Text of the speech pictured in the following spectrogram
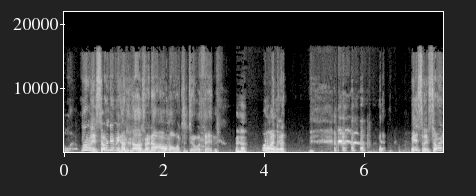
Literally, someone gave me hundred dollars right now. I don't know what to do with it. what am I doing? Basically, if someone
